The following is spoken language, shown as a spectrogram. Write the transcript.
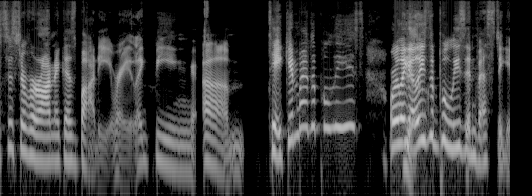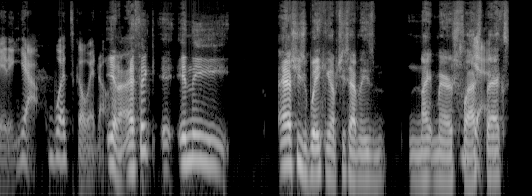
sister Veronica's body, right? Like being um taken by the police, or like Yeah. at least the police investigating. Yeah, what's going on? Yeah, I think in the as she's waking up, she's having these nightmarish Yes. flashbacks.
